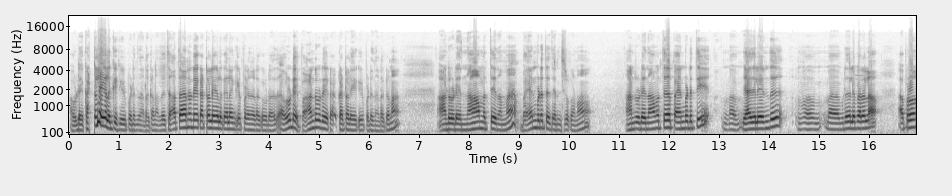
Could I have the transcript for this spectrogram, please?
அவருடைய கட்டளைகளுக்கு கீழ்ப்படிந்து நடக்கணும். அந்த சாத்தானுடைய கட்டளைகளுக்கெல்லாம் கீழ்ப்படி நடக்கக்கூடாது. அவருடைய ஆண்டவருடைய கட்டளையை கீழ்ப்படி நடக்கணும். ஆண்டவருடைய நாமத்தை நம்ம பயன்படுத்த தெரிஞ்சிருக்கணும். ஆண்டவருடைய நாமத்தை பயன்படுத்தி வியாதியிலேருந்து விடுதலை பெறலாம். அப்புறம்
